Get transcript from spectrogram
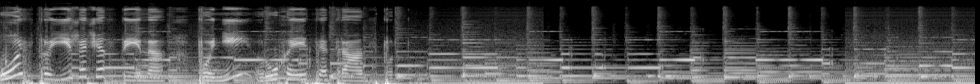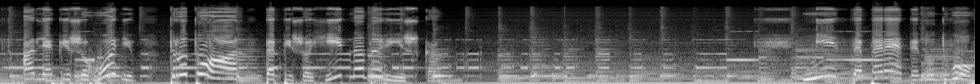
Ось проїжджа частина. По ній рухається транспорт. Для пішоходів тротуар та пішохідна доріжка. Місце перетину двох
